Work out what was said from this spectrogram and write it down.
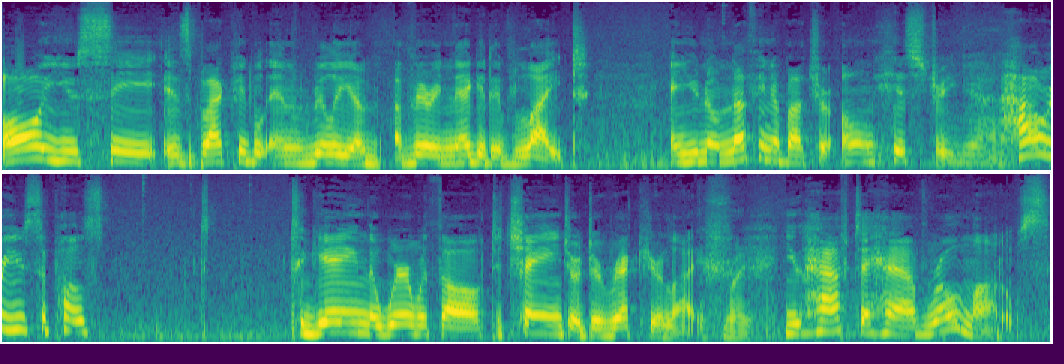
all you see is black people in really a, a very negative light, and you know nothing about your own history, Yeah. how are you supposed to gain the wherewithal to change or direct your life? Right. You have to have role models.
